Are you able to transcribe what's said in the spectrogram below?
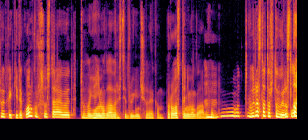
какие-то конкурсы устраивают, то я не могла вырасти другим человеком. Просто не могла. Угу. Вот, ну, вот выросла то, что выросла.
